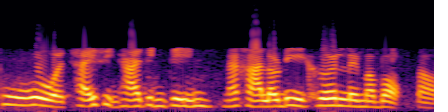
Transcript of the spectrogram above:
ผู้ใช้สินค้าจริง ๆนะคะ แล้วดีขึ้นเลยมาบอกต่อ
